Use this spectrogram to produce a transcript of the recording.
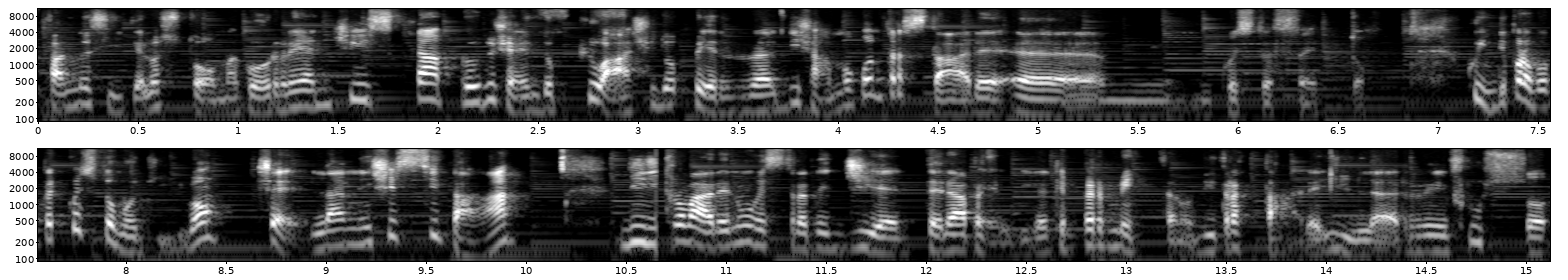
fanno sì che lo stomaco reagisca producendo più acido per, diciamo, contrastare eh, questo effetto effetto. Quindi proprio per questo motivo c'è la necessità di trovare nuove strategie terapeutiche che permettano di trattare il reflusso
